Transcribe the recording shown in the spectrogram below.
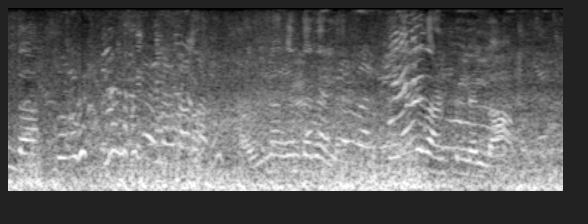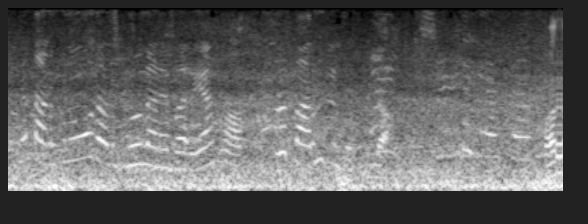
എന്താ അതിന് അങ്ങനെ തന്നെയല്ലേ. വലിയ തണുപ്പില്ലല്ലോ. പറ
